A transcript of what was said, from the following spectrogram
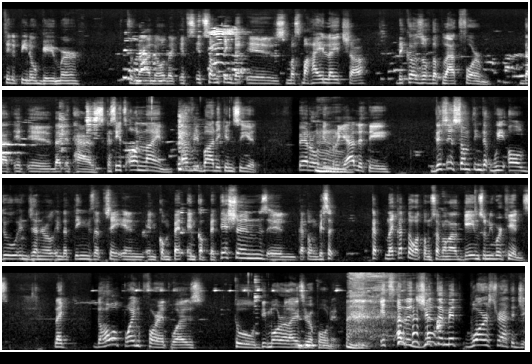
Filipino gamer. To na ano, like it's it's something that is mas ma-highlight siya because of the platform that it is that it has. Kasi it's online. Everybody can see it. Pero in reality this is something that we all do in general in the things that say in in compet in competitions in katong kat, like kato katong sa mga games when we were kids like the whole point for it was to demoralize your opponent. It's a legitimate war strategy.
